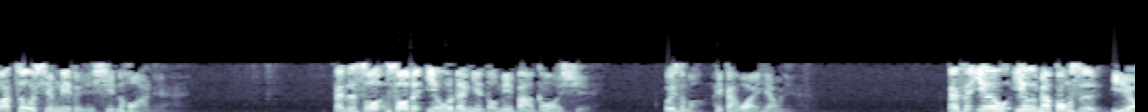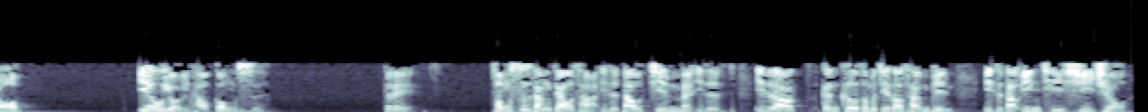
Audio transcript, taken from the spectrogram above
我做行李等于心法呢。但是所所有的业务人员都没办法跟我学，为什么？会赶外销呢？但是业务业务有没有公式？有，业务有一套公式，对不对？从市场调查一直到进门，一直一直到跟客户怎么介绍产品，一直到引起需求，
